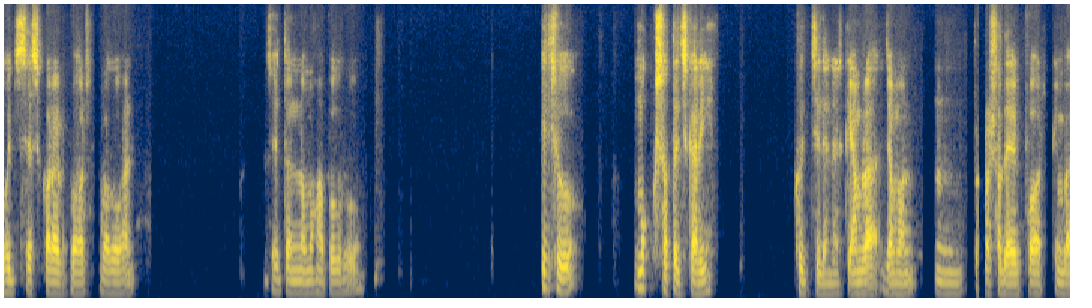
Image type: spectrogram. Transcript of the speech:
ভোজ শেষ করার পর ভগবান চৈতন্য মহাপ্রভু কিছু মুখ সতেজকারী খুঁজছিলেন আর কি। আমরা যেমন প্রসাদের পর কিংবা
